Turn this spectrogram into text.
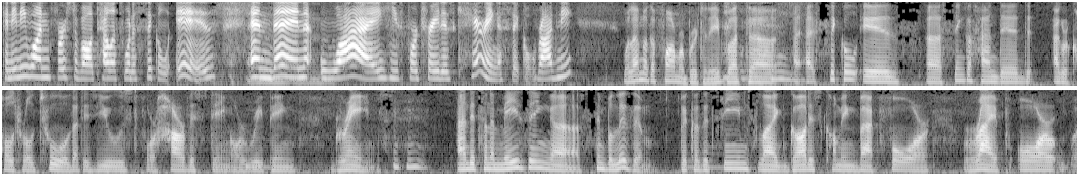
Can anyone, first of all, tell us what a sickle is, and then why he's portrayed as carrying a sickle? Rodney? Well, I'm not a farmer, Brittany, but uh, a, a sickle is a single handed agricultural tool that is used for harvesting or reaping grains. And it's an amazing uh, symbolism because it seems like God is coming back for ripe or uh,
